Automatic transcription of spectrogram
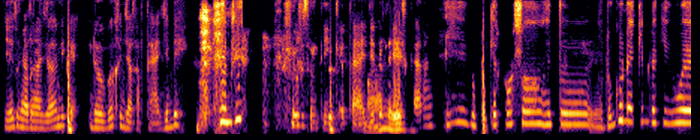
jadi tengah-tengah jalan nih kayak duh gue ke Jakarta aja deh Gue pesen tiket aja deh Mana kayak ya? sekarang. Iya, gue pikir kosong itu. Ya udah gue naikin kaki gue.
